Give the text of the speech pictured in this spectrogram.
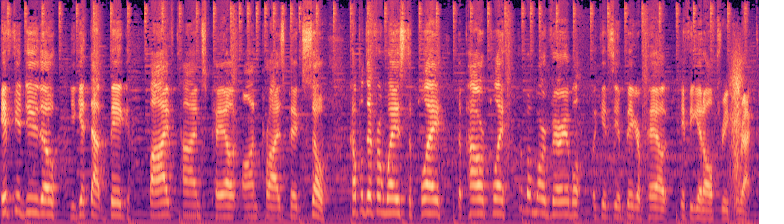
If you do, though, you get that big five times payout on prize picks. So, a couple different ways to play the power play, a little bit more variable, but gives you a bigger payout if you get all three correct.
